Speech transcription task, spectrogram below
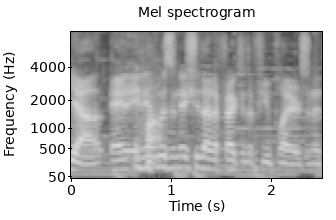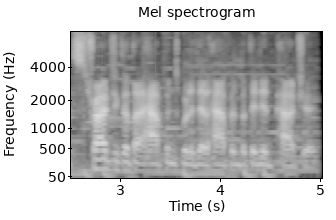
yeah, and, and Huh. it uh-huh. was an issue that affected a few players, and it's tragic that that happened, but it did happen. But they did patch it.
